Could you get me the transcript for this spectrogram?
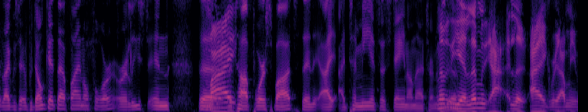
like we said, if we don't get that final four, or at least in the, My- the top four spots, then I, I, to me, it's a stain on that tournament. yeah. Let me I, look. I agree. I mean,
